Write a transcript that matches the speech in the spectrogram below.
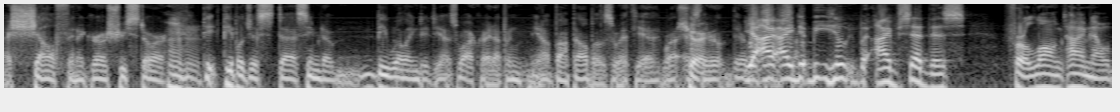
a shelf in a grocery store, mm-hmm. pe- people just uh, seem to be willing to you know, just walk right up and you know bump elbows with you. Sure. They're, they're yeah, I, I you know, but I've said this for a long time now.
